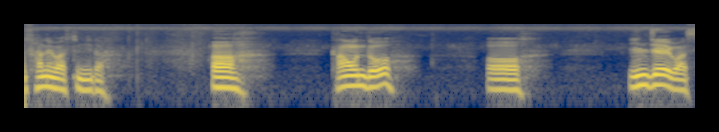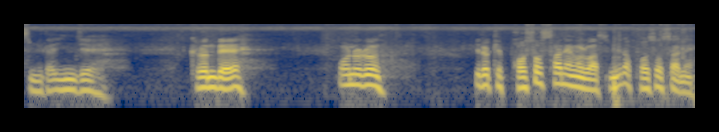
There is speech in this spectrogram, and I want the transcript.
산에 왔습니다. 아, 강원도, 어, 인제에 왔습니다. 인제. 그런데 오늘은 이렇게 버섯 산행을 왔습니다. 버섯 산행.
